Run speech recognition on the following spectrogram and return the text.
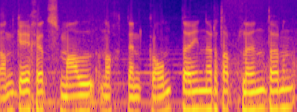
Dann gehe ich jetzt mal noch den Container da plündern.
